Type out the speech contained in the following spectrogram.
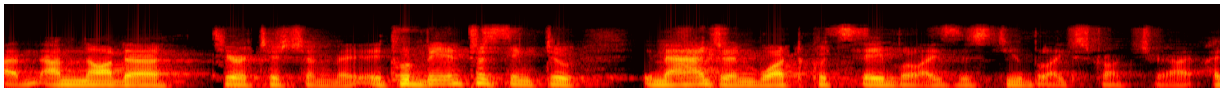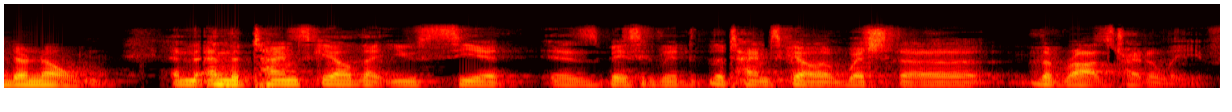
I'm, I'm not a theoretician. It would be interesting to imagine what could stabilize this tube-like structure. I, I don't know. And, and the time scale that you see it is basically the time scale at which the, the rods try to leave.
